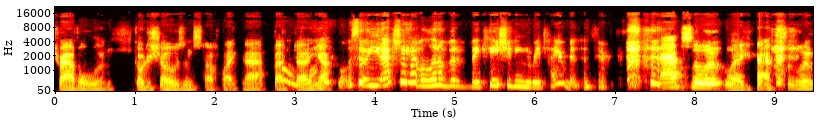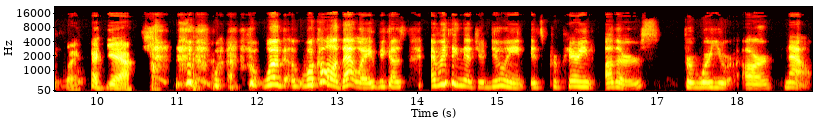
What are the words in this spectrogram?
travel and go to shows and stuff like that. But oh, uh, yeah. So you actually have a little bit of vacationing retirement in there. Absolutely, absolutely. yeah. we'll we'll call it that way because everything that you're doing is preparing others for where you are now.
